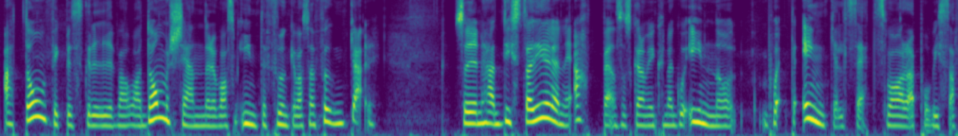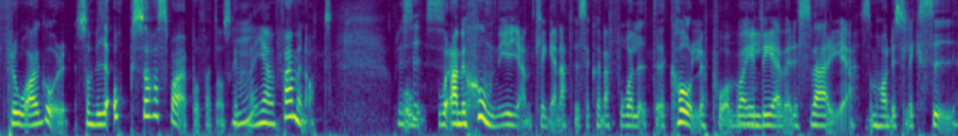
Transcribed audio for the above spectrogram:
Att de fick beskriva vad de känner och vad som inte funkar, vad som funkar. Så i den här Dysta-delen i appen så ska de ju kunna gå in och på ett enkelt sätt svara på vissa frågor som vi också har svarat på för att de ska mm. kunna jämföra med något. Precis. Och vår ambition är ju egentligen att vi ska kunna få lite koll på vad mm. elever i Sverige som har dyslexi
